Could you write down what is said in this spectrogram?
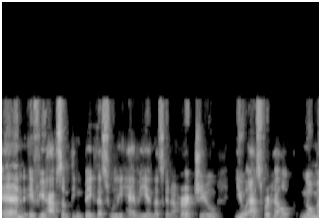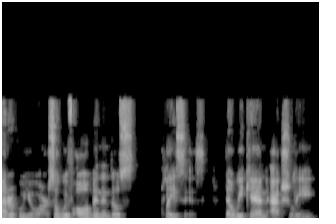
And if you have something big that's really heavy and that's going to hurt you you ask for help no matter who you are. So we've all been in those places that we can actually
